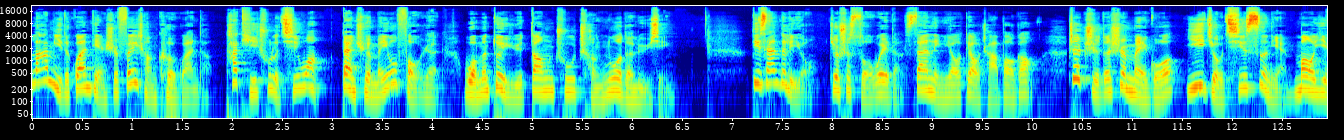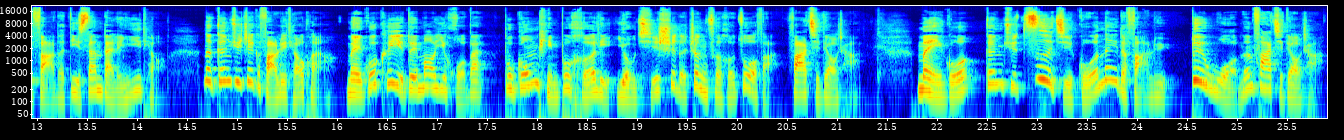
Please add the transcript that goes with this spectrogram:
拉米的观点是非常客观的，他提出了期望，但却没有否认我们对于当初承诺的履行。第三个理由就是所谓的“三零幺调查报告”，这指的是美国一九七四年贸易法的第三百零一条。那根据这个法律条款啊，美国可以对贸易伙伴不公平、不合理、有歧视的政策和做法发起调查。美国根据自己国内的法律对我们发起调查，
